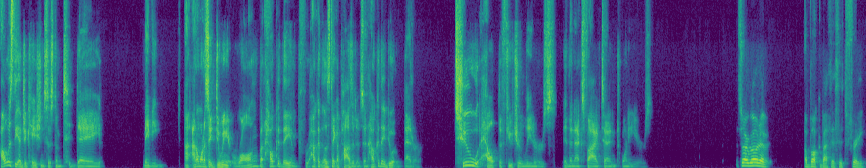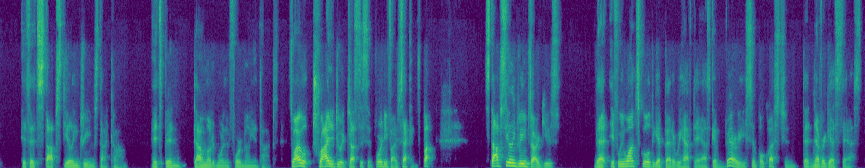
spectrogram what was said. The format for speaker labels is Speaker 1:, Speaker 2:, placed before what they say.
Speaker 1: how is the education system today maybe I don't want to say doing it wrong, but how could they improve? How could let's take a and how could they do it better to help the future leaders in the next 5, 10, 20 years?
Speaker 2: So I wrote a, a book about this. It's free. It's at stopstealingdreams.com. It's been downloaded more than 4 million times. So I will try to do it justice in 45 seconds. But Stop Stealing Dreams argues that if we want school to get better, we have to ask a very simple question that never gets asked.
